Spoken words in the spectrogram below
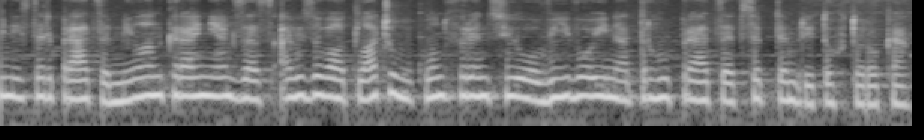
Minister práce Milan Krajniak zas avizoval tlačovú konferenciu o vývoji na trhu práce v septembri tohto roka.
